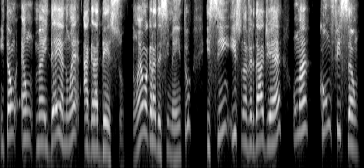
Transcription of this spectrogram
Então, é uma ideia, não é agradeço, não é um agradecimento, e sim, isso na verdade é uma confissão.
